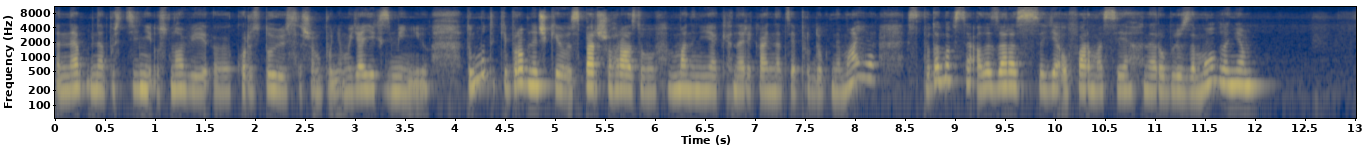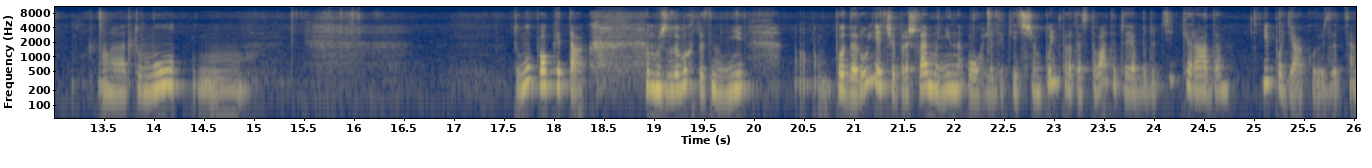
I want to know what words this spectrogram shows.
не на постійній основі е, користуюся шампунями, я їх змінюю. Тому такі пробнички з першого разу в мене ніяких нарікань на цей продукт немає. Сподобався, але зараз я у фармасі не роблю замовлення, тому, тому поки так. Можливо, хтось мені е, подарує чи прийшле мені на огляд якийсь шампунь протестувати, то я буду тільки рада і подякую за це.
